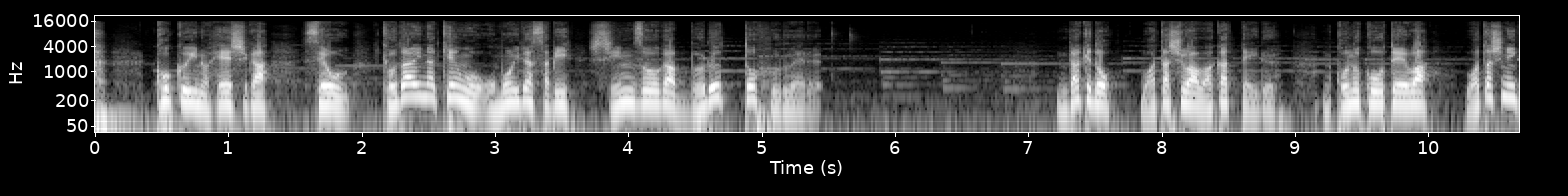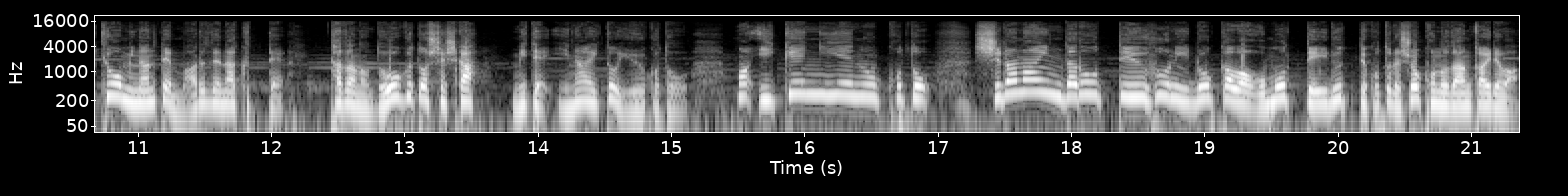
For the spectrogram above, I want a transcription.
国威の兵士が背負う巨大な剣を思い出すたび、心臓がブルッと震える。だけど、私は分かっている。この皇帝は私に興味なんてまるでなくって、ただの道具としてしか見ていないということ、まあ、生贄のこと、知らないんだろうっていうふうにロカは思っているってことでしょ、この段階では。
